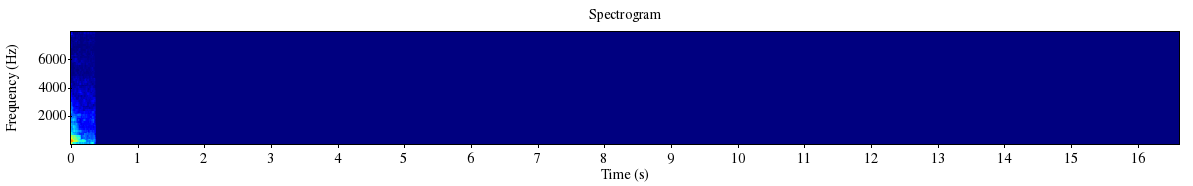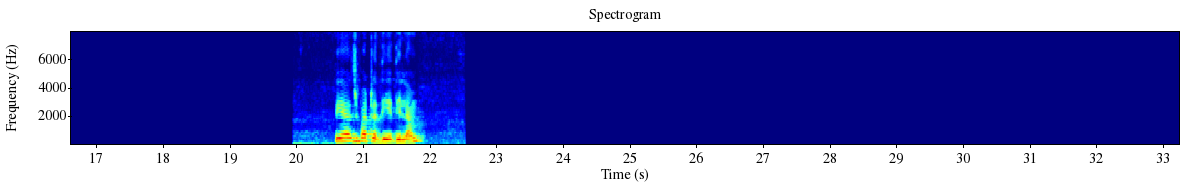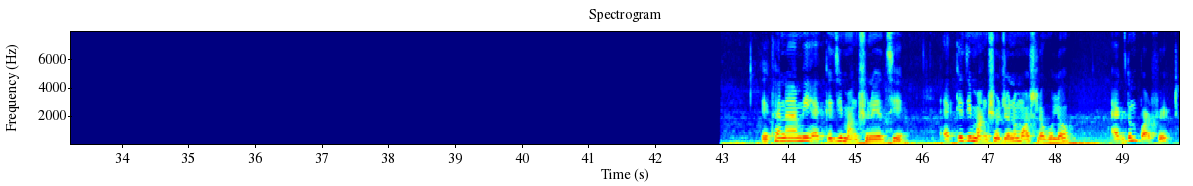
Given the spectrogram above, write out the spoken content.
পেঁয়াজ বাটা দিয়ে দিলাম। এখানে আমি এক কেজি মাংস নিয়েছি। এক কেজি মাংসর জন্য মশলাগুলো একদম পারফেক্ট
